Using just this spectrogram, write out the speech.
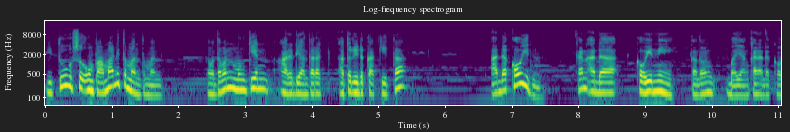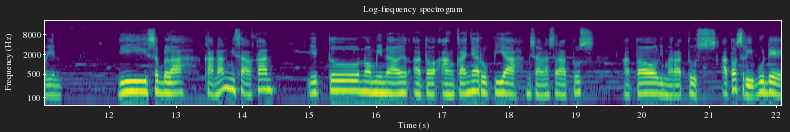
Itu seumpama nih teman-teman. Teman-teman mungkin ada di antara atau di dekat kita ada koin. Kan ada koin nih teman-teman bayangkan ada koin. Di sebelah kanan misalkan itu nominal atau angkanya rupiah misalnya 100 atau 500 atau 1000 deh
